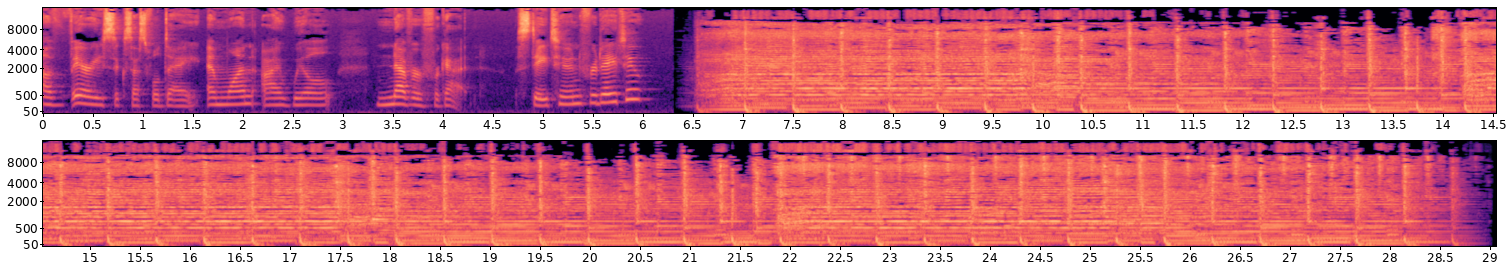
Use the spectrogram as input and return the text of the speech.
a very successful day and one I will never forget. Stay tuned for day two.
